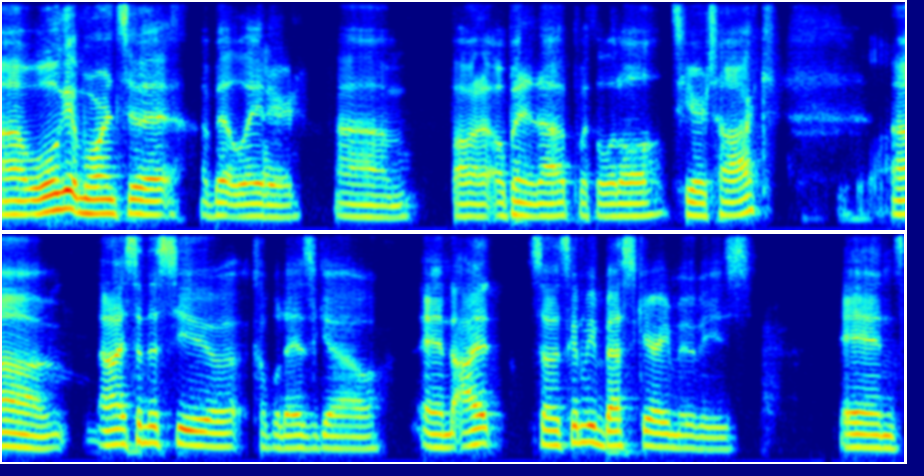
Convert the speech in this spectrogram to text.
Uh, we'll get more into it a bit later. Um, but I want to open it up with a little tier talk. Um, and I sent this to you a couple days ago, and I so it's gonna be best scary movies, and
